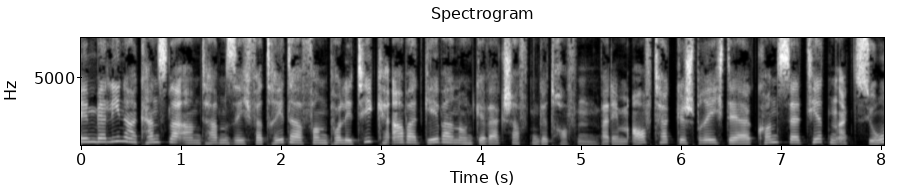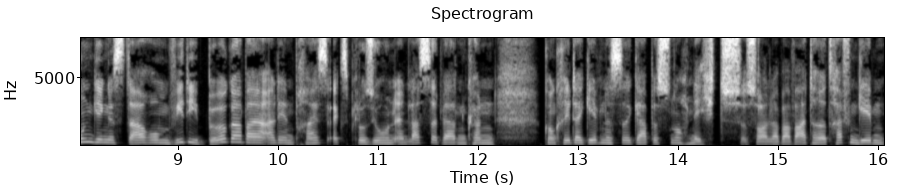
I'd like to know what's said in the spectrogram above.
Im Berliner Kanzleramt haben sich Vertreter von Politik, Arbeitgebern und Gewerkschaften getroffen. Bei dem Auftaktgespräch der konzertierten Aktion ging es darum, wie die Bürger bei all den Preisexplosionen entlastet werden können. Konkrete Ergebnisse gab es noch nicht. Es soll aber weitere Treffen geben.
